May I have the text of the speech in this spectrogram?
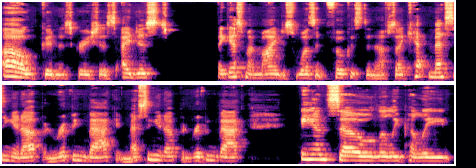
Oh, goodness gracious. I just, I guess my mind just wasn't focused enough. So I kept messing it up and ripping back and messing it up and ripping back. And so Lily Pilly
